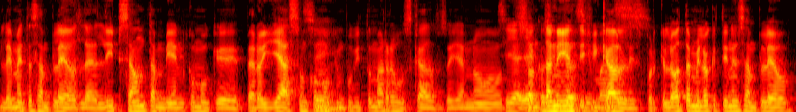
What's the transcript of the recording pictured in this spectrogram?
le metes sampleos. La de Lip Sound también, como que, pero ya son como Sí. que un poquito más rebuscados, o sea, ya no Sí, ya- ya son tan identificables. más- Porque luego también lo que tiene el sampleo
